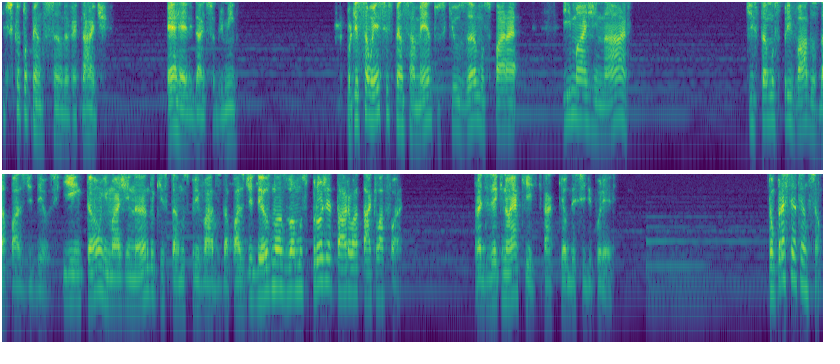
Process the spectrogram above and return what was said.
Isso que eu estou pensando é verdade? É realidade sobre mim? Porque são esses pensamentos que usamos para imaginar que estamos privados da paz de Deus. E então, imaginando que estamos privados da paz de Deus, nós vamos projetar o ataque lá fora. Para dizer que não é aqui que, tá, que eu decidi por ele. Então prestem atenção.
